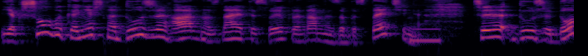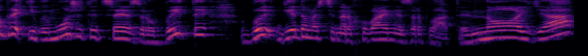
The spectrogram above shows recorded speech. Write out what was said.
якщо ви, звісно, дуже гарно знаєте своє програмне забезпечення, це дуже добре, і ви можете це зробити в відомості нарахування зарплати. Но я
